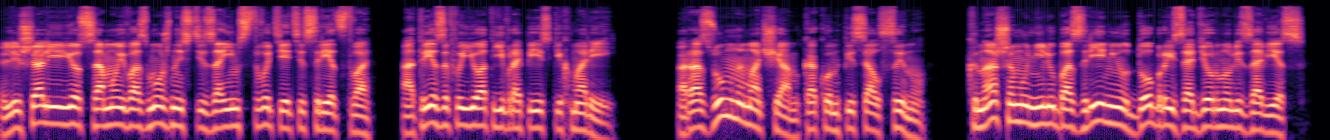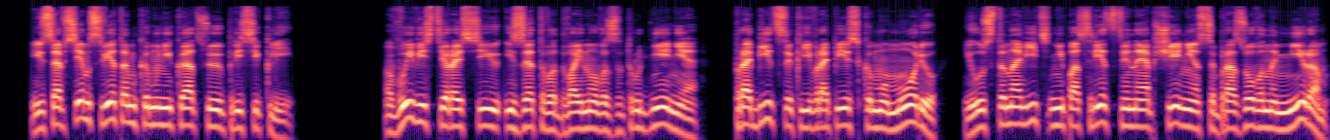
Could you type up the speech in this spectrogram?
лишали ее самой возможности заимствовать эти средства, отрезав ее от европейских морей. Разумным очам, как он писал сыну, к нашему нелюбозрению добрый задернули завес и со всем светом коммуникацию пресекли. Вывести Россию из этого двойного затруднения пробиться к Европейскому морю и установить непосредственное общение с образованным миром,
